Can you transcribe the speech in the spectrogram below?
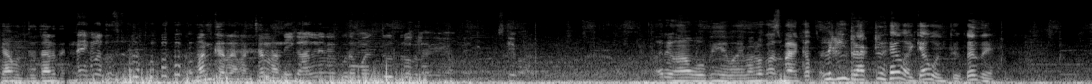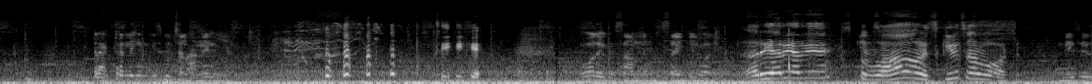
क्या बोलते उतार दे। नहीं मतलब मन कर रहा है चल निकालने में पूरा मजदूर लोग लगेगा उसके बाद। अरे हाँ वो भी है भाई हम लोग पास बैकअप लेकिन ट्रैक्टर है भाई क्या बोलते हो कर दे। ट्रैक्टर लेकिन किसी को चलाने नहीं आता। ठीक है। वो देखो सामने साइकिल वाले। अरे अरे अरे. वाओ स्किल्स और व्हाट दिस इज़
